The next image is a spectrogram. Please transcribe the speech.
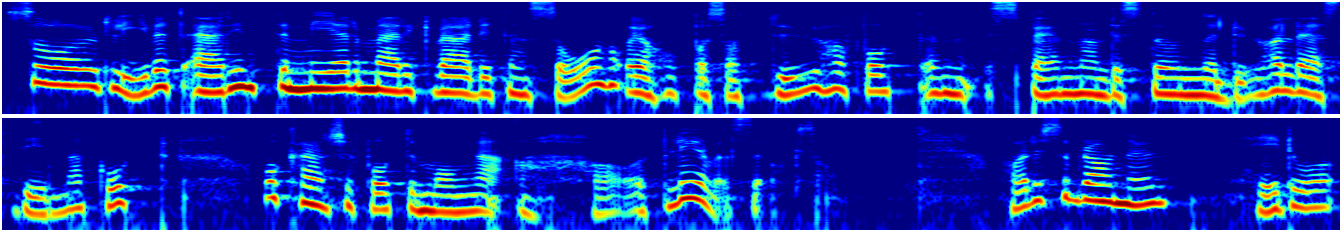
Så livet är inte mer märkvärdigt än så och jag hoppas att du har fått en spännande stund när du har läst dina kort och kanske fått många aha-upplevelser också. Ha det så bra nu. Hej då!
